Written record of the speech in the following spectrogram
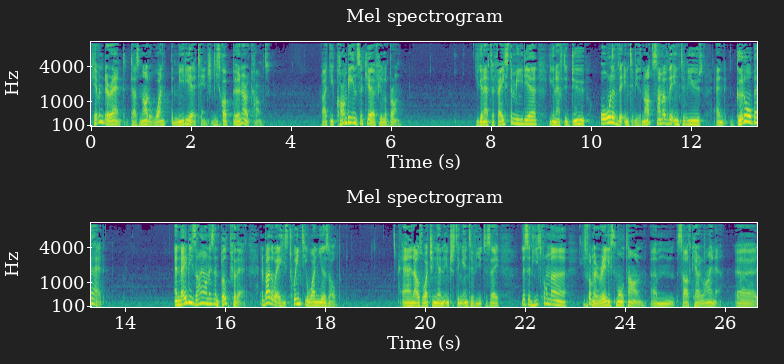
Kevin Durant does not want the media attention. He's got burner accounts, right? You can't be insecure if you're LeBron. You're going to have to face the media. You're going to have to do all of the interviews, not some of the interviews and good or bad. And maybe Zion isn't built for that. And by the way, he's 21 years old. And I was watching an interesting interview to say, listen, he's from a, he's from a really small town, um, South Carolina, uh,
